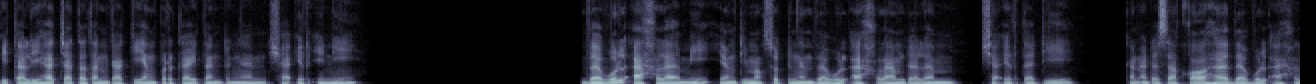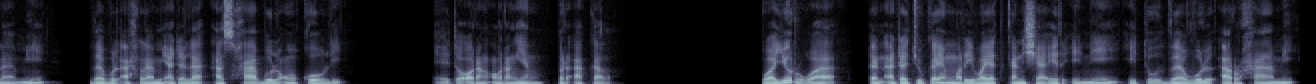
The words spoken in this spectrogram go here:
Kita lihat catatan kaki yang berkaitan dengan syair ini. Zawul ahlami, yang dimaksud dengan zawul ahlam dalam syair tadi, kan ada saqaha zawul ahlami. Zawul ahlami adalah ashabul uquli yaitu orang-orang yang berakal. Wayurwa dan ada juga yang meriwayatkan syair ini itu zawul arhami,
